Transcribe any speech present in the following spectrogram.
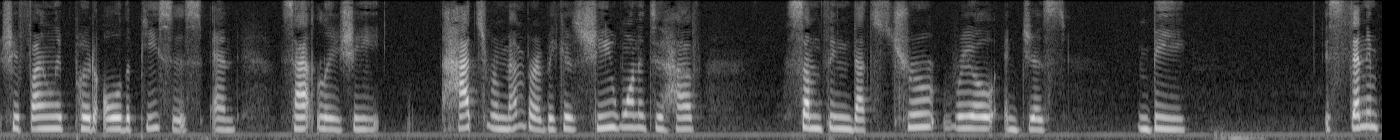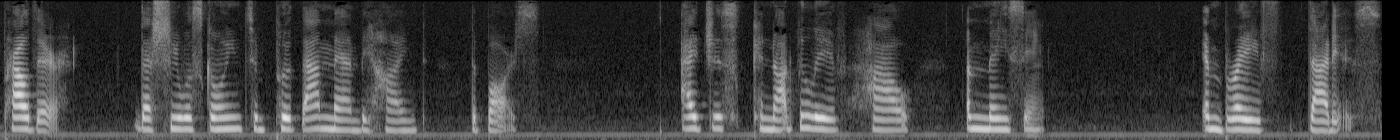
she finally put all the pieces and sadly she had to remember because she wanted to have something that's true, real, and just be standing proud there that she was going to put that man behind the bars. I just cannot believe how amazing and brave that is.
